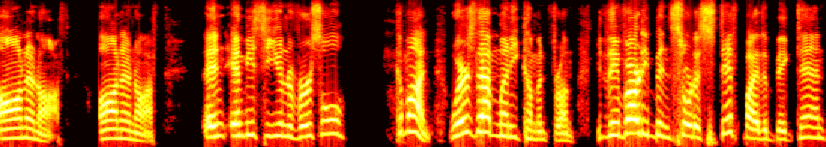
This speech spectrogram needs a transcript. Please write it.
on and off, on and off. And NBC Universal, come on, where's that money coming from? They've already been sort of stiff by the Big Ten.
